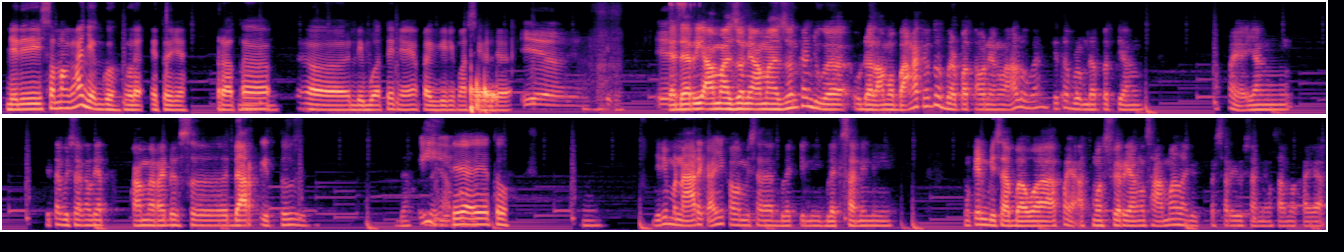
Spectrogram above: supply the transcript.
jadi seneng aja gue ngeliat itunya ternyata Hmm. eh, dibuatin ya kayak gini masih ada Iya, iya. Iya. Ya dari Amazon ya Amazon kan juga udah lama banget itu beberapa tahun yang lalu kan kita belum dapet yang apa ya yang kita bisa ngelihat Kamen Rider sedark itu. Udah, Iya. udah iya apa. itu Jadi menarik aja kalau misalnya Black ini Black Sun ini mungkin bisa bawa apa ya atmosfer yang sama lah gitu keseriusan yang sama kayak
